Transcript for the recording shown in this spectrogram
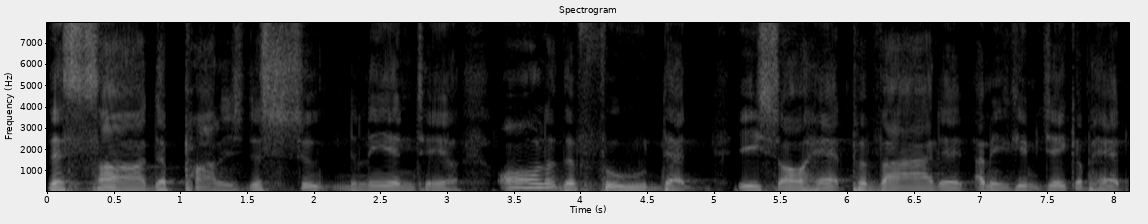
the sod, the polish, the soup, the lentil, all of the food that Esau had provided, I mean, Jacob had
